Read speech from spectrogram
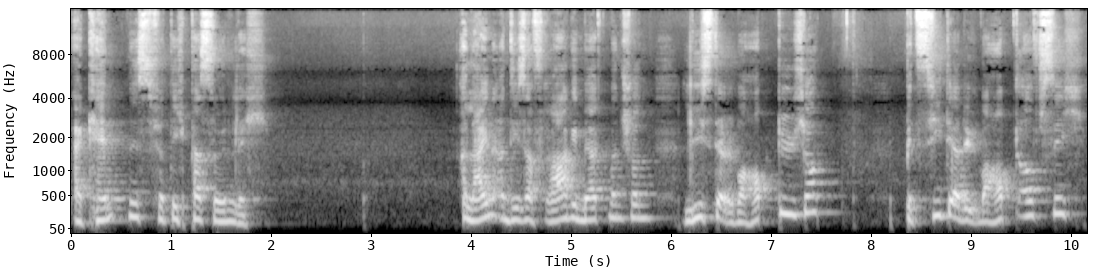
Erkenntnis für dich persönlich? Allein an dieser Frage merkt man schon, liest er überhaupt Bücher? Bezieht er die überhaupt auf sich?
